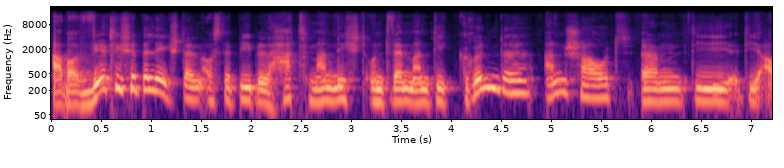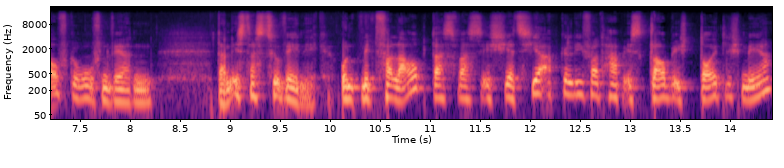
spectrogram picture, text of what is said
Aber wirkliche Belegstellen aus der Bibel hat man nicht. Und wenn man die Gründe anschaut, ähm, die, die aufgerufen werden, dann ist das zu wenig. Und mit Verlaub, das, was ich jetzt hier abgeliefert habe, ist, glaube ich, deutlich mehr.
